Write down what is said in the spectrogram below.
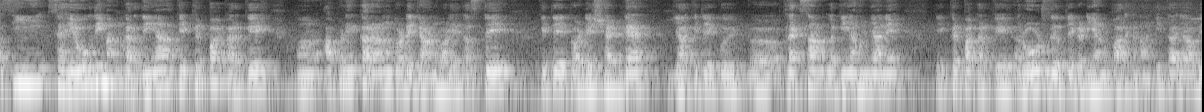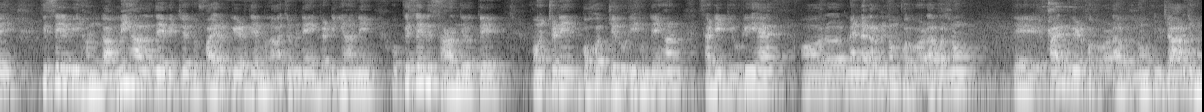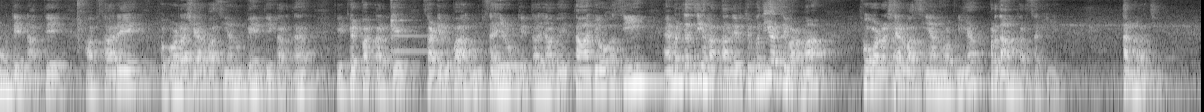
ਅਸੀਂ ਸਹਿਯੋਗ ਦੀ ਮੰਗ ਕਰਦੇ ਹਾਂ ਕਿ ਕਿਰਪਾ ਕਰਕੇ ਆਪਣੇ ਘਰਾਂ ਨੂੰ ਤੁਹਾਡੇ ਜਾਣ ਵਾਲੇ ਰਸਤੇ, ਕਿਤੇ ਤੁਹਾਡੇ ਸ਼ੈੱਡ ਹੈ ਜਾਂ ਕਿਤੇ ਕੋਈ ਫਲੈਕਸਾਂ ਲੱਗੀਆਂ ਹੋਈਆਂ ਨੇ ਤੇ ਕਿਰਪਾ ਕਰਕੇ ਰੋਡਸ ਦੇ ਉੱਤੇ ਗੱਡੀਆਂ ਨੂੰ ਪਾਰਕ ਨਾ ਕੀਤਾ ਜਾਵੇ। ਕਿਸੇ ਵੀ ਹੰਗਾਮੀ ਹਾਲਤ ਦੇ ਵਿੱਚ ਜੋ ਫਾਇਰ ਬ੍ਰਿਗੇਡ ਦੇ ਮੁਲਾਜ਼ਮ ਨੇ, ਗੱਡੀਆਂ ਨੇ, ਉਹ ਕਿਸੇ ਵੀ ਸਥਾਨ ਦੇ ਉੱਤੇ ਪਹੁੰਚਣੇ ਬਹੁਤ ਜ਼ਰੂਰੀ ਹੁੰਦੇ ਹਨ। ਸਾਡੀ ਡਿਊਟੀ ਹੈ ਔਰ ਮੈਂ ਨਗਰ ਨਿਗਮ ਫਗਵਾੜਾ ਵੱਲੋਂ ਤੇ ਫਾਇਰ ਬ੍ਰਿਗੇਡ ਫਗਵਾੜਾ ਵੱਲੋਂ ਇੰਚਾਰਜ ਹੋਣ ਦੇ ਨਾਤੇ ਆਪ ਸਾਰੇ ਫਗਵਾੜਾ ਸ਼ਹਿਰ ਵਾਸੀਆਂ ਨੂੰ ਬੇਨਤੀ ਕਰਦਾ ਕਿ ਕਿਰਪਾ ਕਰਕੇ ਸਾਡੇ ਵਿਭਾਗ ਨੂੰ ਸਹਿਯੋਗ ਦਿੱਤਾ ਜਾਵੇ ਤਾਂ ਜੋ ਅਸੀਂ ਐਮਰਜੈਂਸੀ ਹਾਲਾਤਾਂ ਦੇ ਵਿੱਚ ਵਧੀਆ ਸੇਵਾਵਾਂ ਫਗਵਾੜਾ ਸ਼ਹਿਰ ਵਾਸੀਆਂ ਨੂੰ ਆਪਣੀਆਂ ਪ੍ਰਦਾਨ ਕਰ ਸਕੀਏ। ਧੰਨਵਾਦ ਜੀ।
